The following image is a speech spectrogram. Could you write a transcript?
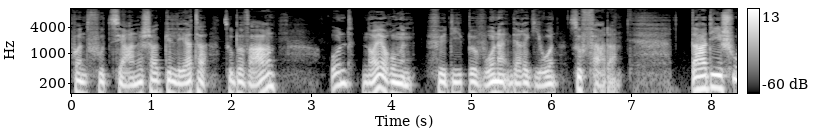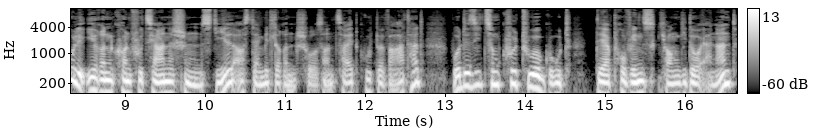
konfuzianischer Gelehrter zu bewahren und Neuerungen für die Bewohner in der Region zu fördern. Da die Schule ihren konfuzianischen Stil aus der mittleren Joseon-Zeit gut bewahrt hat, wurde sie zum Kulturgut der Provinz Gyeonggi-do ernannt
